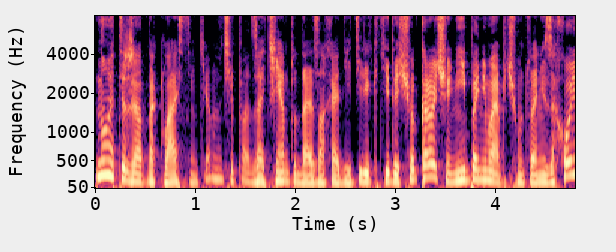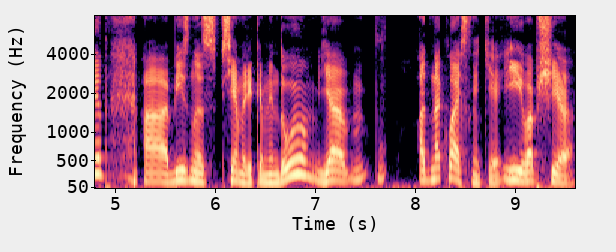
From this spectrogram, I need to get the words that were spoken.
ну это же одноклассники, ну типа зачем туда заходить? Или какие-то еще... Короче, не понимаю, почему туда не заходят. А бизнес всем рекомендую. Я одноклассники и вообще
